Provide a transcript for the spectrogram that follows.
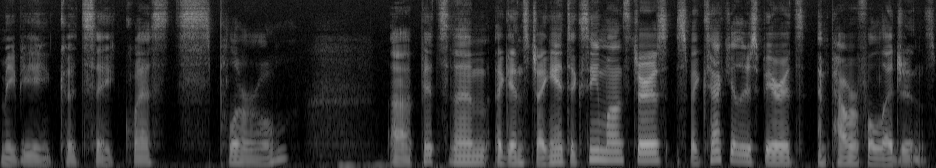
maybe could say quests plural, uh, pits them against gigantic sea monsters, spectacular spirits, and powerful legends.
